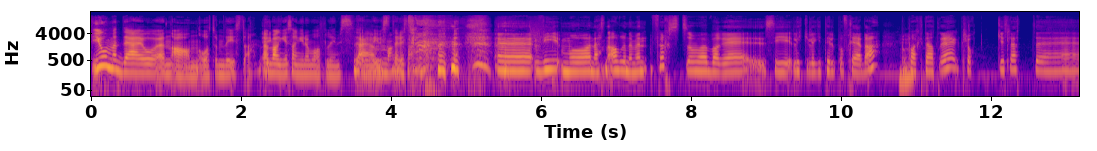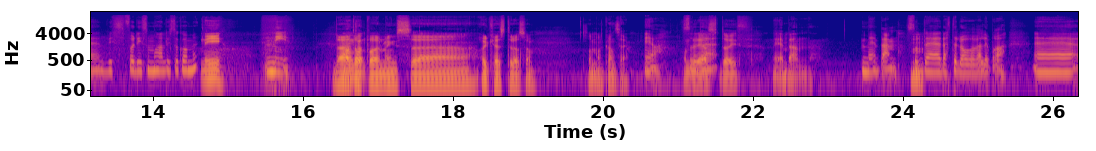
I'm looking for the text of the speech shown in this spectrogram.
Jo, men det er jo en annen Autumn Leaves, da. Det er mange sanger om Autumn Leaves, Det er leaves mange der ute. Eh, vi må nesten avrunde, men først så må jeg bare si lykke, lykke til på fredag på Mm. Parkteatret. Klokkeslett eh, hvis for de som har lyst til å komme. Ni. Ni. Det er et oppvarmingsorkester oppvarmingsorkester også, som man kan se. Ja, så Andreas det, Doif med band. med band. Så Mm. det, dette lover veldig bra. Eh,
